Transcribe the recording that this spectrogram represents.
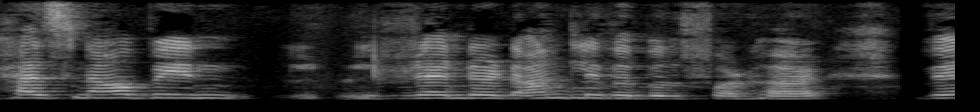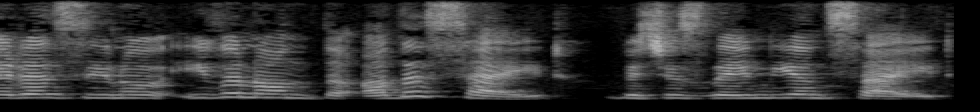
has now been rendered unlivable for her. Whereas, you know, even on the other side, which is the Indian side,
